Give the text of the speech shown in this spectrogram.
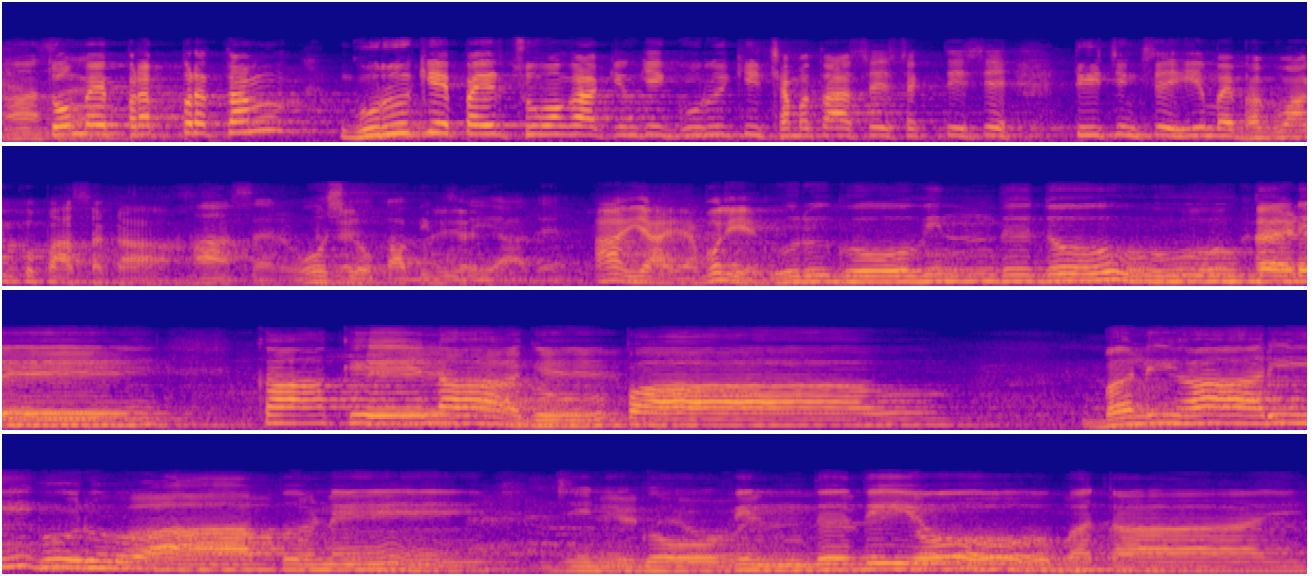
हाँ, तो मैं प्रप्रथम गुरु के पैर छुऊँगा क्योंकि गुरु की क्षमता से शक्ति से टीचिंग से ही मैं भगवान को पा सका। हाँ सर वो श्लोक श्लोका भी अच्छा। मुझे याद है। हाँ या या बोलिए। गुरु गोविंद दो खड़े काके लागो पाओ। बलिहारी गुरु आपने जिन गोविंद दियो बताए।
